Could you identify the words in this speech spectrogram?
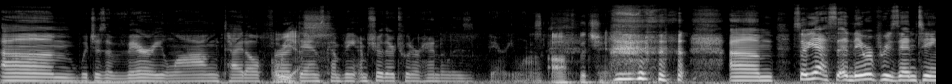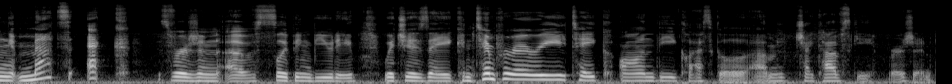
um, which is a very long title for Oh, a yes. dance company. I'm sure their Twitter handle is very long. Off the chain. um, so yes, and they were presenting Mats Ek. Version of Sleeping Beauty, which is a contemporary take on the classical um, Tchaikovsky version.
